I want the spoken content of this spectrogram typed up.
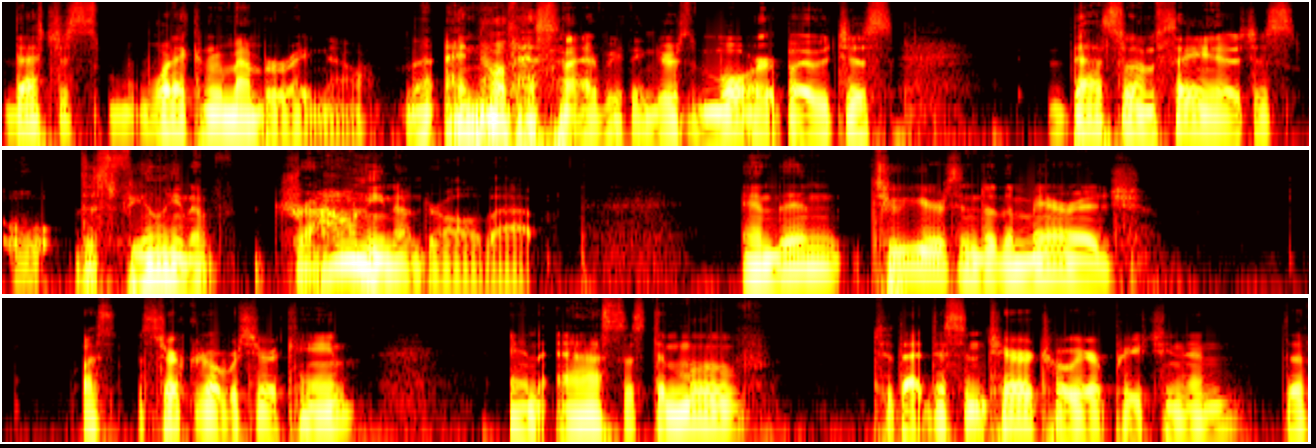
That's just what I can remember right now. I know that's not everything. There's more, but it was just that's what I'm saying. It was just oh, this feeling of drowning under all that. And then two years into the marriage, a circuit overseer came and asked us to move to that distant territory we were preaching in to,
